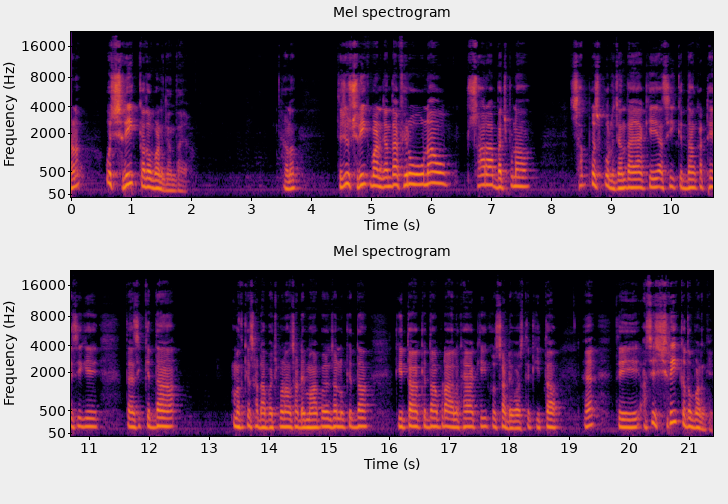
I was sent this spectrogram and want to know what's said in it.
ਹਨਾ? ਉਹ ਸ਼ਰੀਕ ਕਦੋਂ ਬਣ ਜਾਂਦਾ ਆ? ਹਨਾ? ਤੇ ਜਦੋਂ ਸ਼ਰੀਕ ਬਣ ਜਾਂਦਾ, ਫਿਰ ਉਹ ਨਾ, ਉਹ ਸਾਰਾ ਬਚਪਨਾ ਸਭ ਕੁਝ ਭੁੱਲ ਜਾਂਦਾ ਆ ਕਿ ਅਸੀਂ ਕਿੱਦਾਂ ਇਕੱਠੇ ਸੀਗੇ ਤੇ ਅਸੀਂ ਕਿੱਦਾਂ, ਮਤਲਬ ਕਿ ਸਾਡਾ ਬਚਪਨਾ, ਸਾਡੇ ਮਾਪਿਆਂ ਨੇ ਸਾਨੂੰ ਕਿੱਦਾਂ ਕੀਤਾ, ਕਿੱਦਾਂ ਪੜ੍ਹਾਇਆ ਲਿਖਾਇਆ ਕੀ ਕੁਝ ਸਾਡੇ ਵਾਸਤੇ ਕੀਤਾ, ਹੈ? ਤੇ ਅਸੀਂ ਸ਼ਰੀਕ ਕਦੋਂ ਬਣ ਗਏ?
